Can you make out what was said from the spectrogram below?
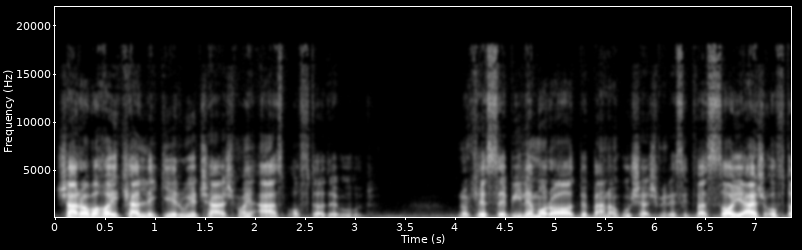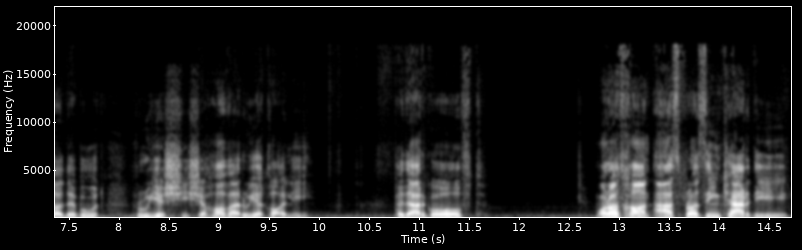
شرابه های کلگی روی چشم های اسب افتاده بود. نوک سبیل مراد به بناگوشش می رسید و سایش افتاده بود روی شیشه ها و روی قالی. پدر گفت مراد خان اسب را زین کردی؟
